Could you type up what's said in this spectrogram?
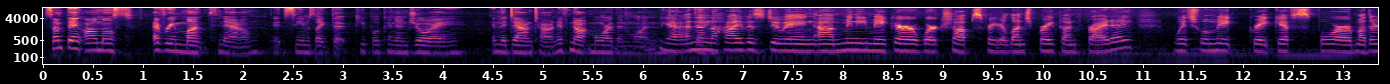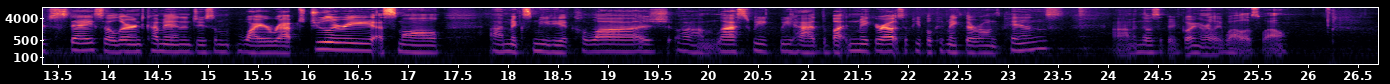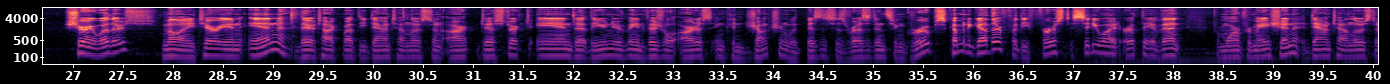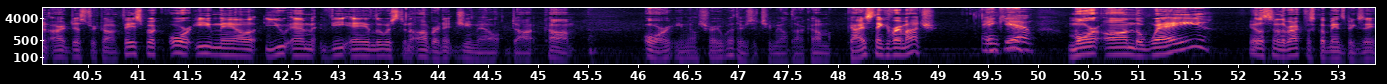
something almost every month now. It seems like that people can enjoy in the downtown, if not more than one. Yeah, and then the Hive is doing um, mini maker workshops for your lunch break on Friday, which will make great gifts for Mother's Day. So learn to come in and do some wire wrapped jewelry, a small uh, mixed media collage. Um, last week we had the button maker out so people could make their own pins, um, and those have been going really well as well. Sherry Withers, Melanie Therrien in. They're talking about the Downtown Lewiston Art District and uh, the Union of Maine Visual Artists in conjunction with businesses, residents, and groups coming together for the first citywide Earth Day event. For more information, Downtown Lewiston Art District on Facebook or email umvalewistonauburn at gmail.com or email Sherry Withers at gmail.com. Guys, thank you very much. Thank, Thank you. you. More on the way. You're listening to The Breakfast Club, Maine's Big Z.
